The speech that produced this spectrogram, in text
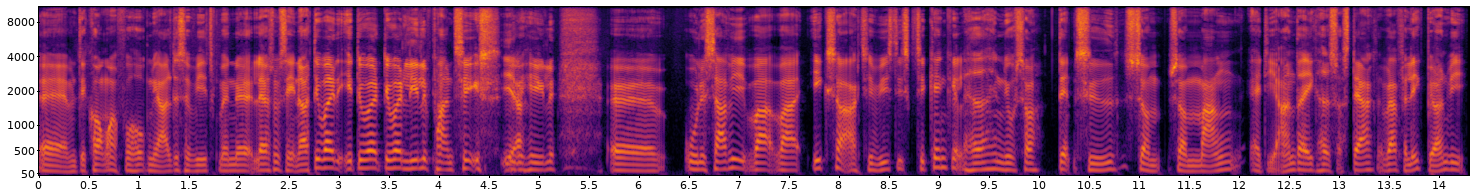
Øh, det kommer forhåbentlig aldrig så vidt, men øh, lad os nu se. Nå, det, var et, det, var, det var et lille parentes ja. i det hele. Øh, Ole Savi var, var ikke så aktivistisk. Til gengæld havde han jo så den side, som, som mange af de andre ikke havde så stærkt, i hvert fald ikke Bjørnvig,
